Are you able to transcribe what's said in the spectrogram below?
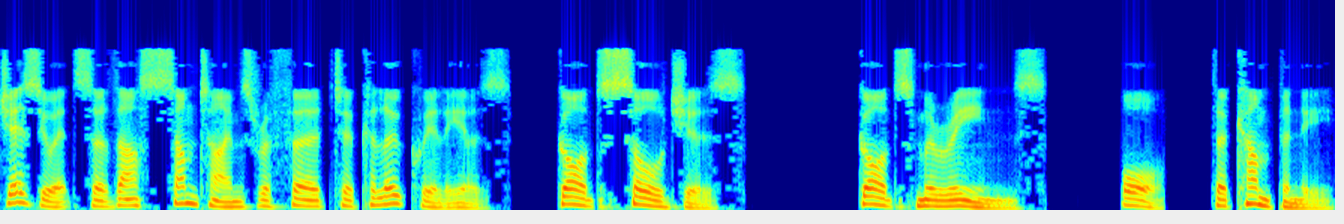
Jesuits are thus sometimes referred to colloquially as God's soldiers, God's Marines, or the Company,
